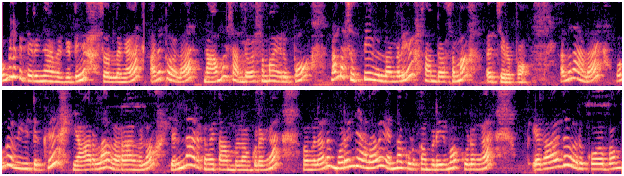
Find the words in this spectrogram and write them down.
உங்களுக்கு தெரிஞ்சவங்கக்கிட்டையும் சொல்லுங்கள் அதுபோல் நாமும் சந்தோஷமாக இருப்போம். நம்ம சுற்றி உள்ளவங்களையும் சந்தோஷமாக வச்சுருப்போம். அதனால் உங்கள் வீட்டுக்கு யாரெல்லாம் வராங்களோ எல்லாருக்குமே தாம்பூலம் கொடுங்க. உங்களால் முடிஞ்ச அளவு என்ன கொடுக்க முடியுமோ கொடுங்க. ஏதாவது ஒரு கோபம்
